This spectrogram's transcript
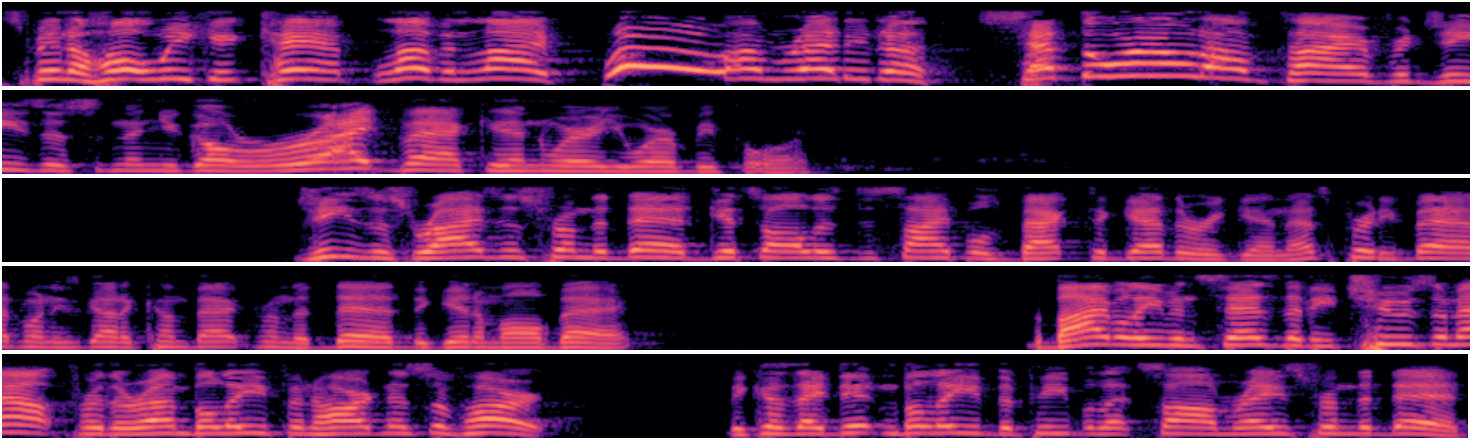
Spend a whole week at camp, loving life. Woo! I'm ready to set the world on fire for Jesus. And then you go right back in where you were before. Jesus rises from the dead, gets all his disciples back together again. That's pretty bad when he's got to come back from the dead to get them all back. The Bible even says that he chews them out for their unbelief and hardness of heart because they didn't believe the people that saw him raised from the dead.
